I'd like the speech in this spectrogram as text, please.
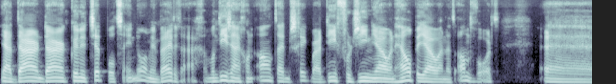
Ja, daar, daar kunnen chatbots enorm in bijdragen. Want die zijn gewoon altijd beschikbaar. Die voorzien jou en helpen jou aan het antwoord. Uh,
